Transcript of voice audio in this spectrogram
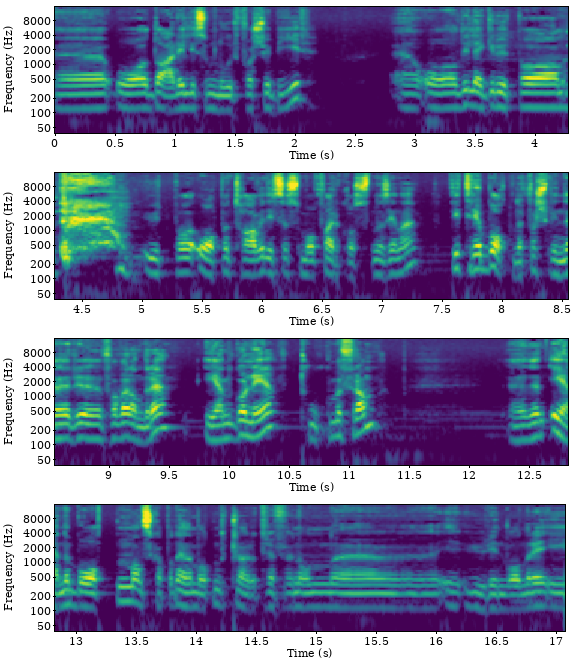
Og da er de liksom nord for Sibir. Eh, Og de legger ut på, ut på åpent hav i disse små farkostene sine. De tre båtene forsvinner eh, for hverandre. Én går ned, to kommer fram. Eh, Den ene båten, Mannskapet på den ene båten klarer å treffe noen urinnvånere i,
